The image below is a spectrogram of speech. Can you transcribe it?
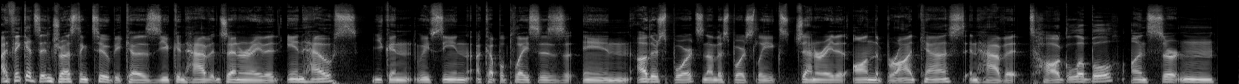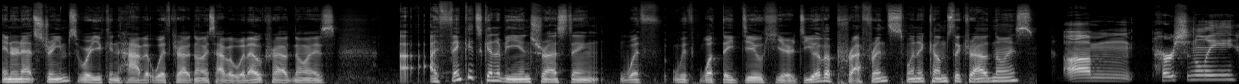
I think it's interesting too because you can have it generated in house. You can we've seen a couple places in other sports and other sports leagues generate it on the broadcast and have it toggleable on certain internet streams where you can have it with crowd noise, have it without crowd noise. I think it's going to be interesting with with what they do here. Do you have a preference when it comes to crowd noise? Um, personally,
